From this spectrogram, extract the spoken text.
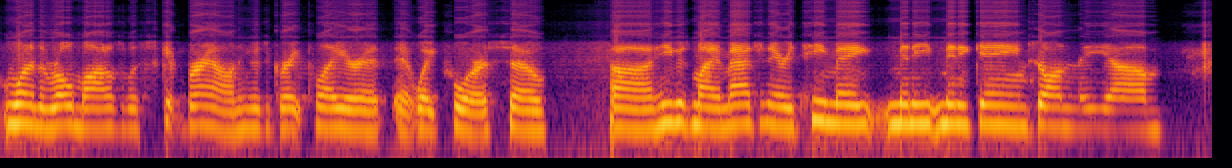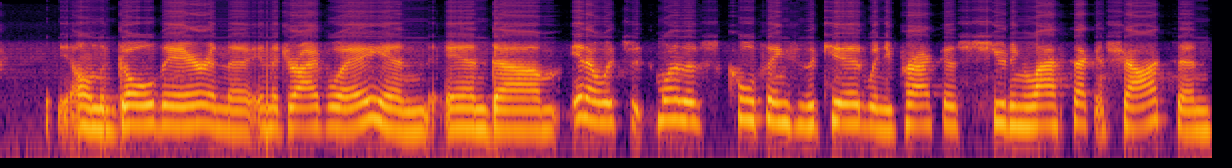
one of the role models was Skip Brown. He was a great player at, at Wake Forest. So uh, he was my imaginary teammate many many games on the um, on the goal there in the in the driveway and and um, you know it's one of those cool things as a kid when you practice shooting last second shots and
